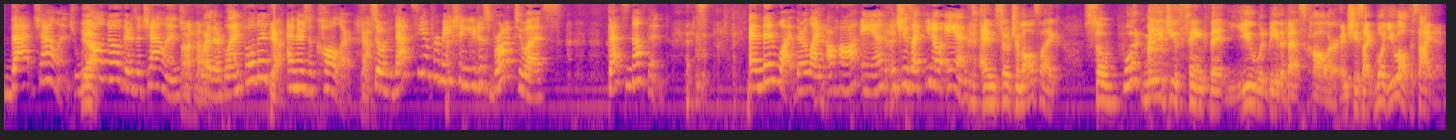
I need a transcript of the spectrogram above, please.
that challenge. We Yeah. all know there's a challenge Uh-huh. where they're blindfolded Yeah. and there's a caller. Yeah. So if that's the information you just brought to us, that's nothing. And then what? They're like, uh huh, and? And she's like, you know, and. And so Jamal's like, so what made you think that you would be the best caller? And she's like, well, you all decided.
